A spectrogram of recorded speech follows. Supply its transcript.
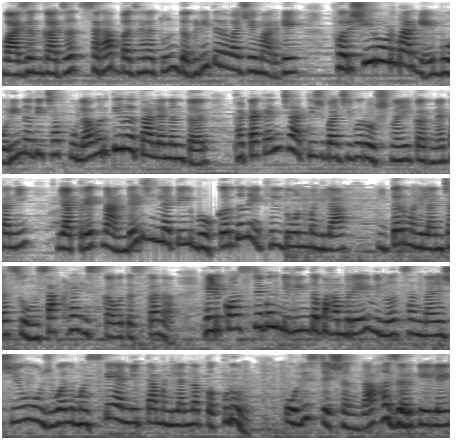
वाजत गाजत सराफ बाजारातून दगडी दरवाजे मार्गे फरशी रोड मार्गे बोरी नदीच्या पुलावरती रथ आल्यानंतर फटाक्यांची आतिषबाजी व रोषणाई करण्यात आली. यात्रेत नांदेड जिल्ह्यातील भोकरदन येथील दोन महिला इतर महिलांच्या सोनसाखळ्या हिसकावत असताना हेड कॉन्स्टेबल मिलिंद भांबरे विनोद संदांशी उज्ज्वल म्हस्के यांनी त्या महिलांना पकडून पोलीस स्टेशनला हजर केले.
